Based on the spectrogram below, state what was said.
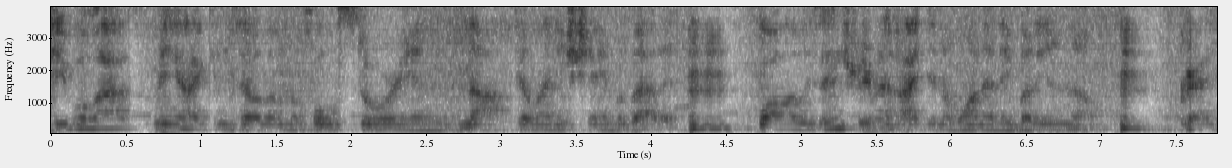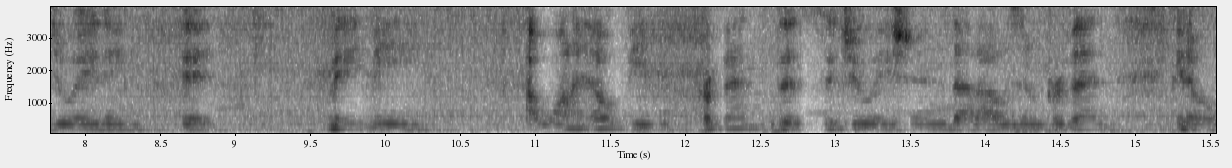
People ask me, I can tell them the full story and not feel any shame about it. Mm-hmm. While I was in treatment, I didn't want anybody to know. Hmm. Graduating, it made me. I want to help people prevent this situation that I was in. Prevent, you know,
